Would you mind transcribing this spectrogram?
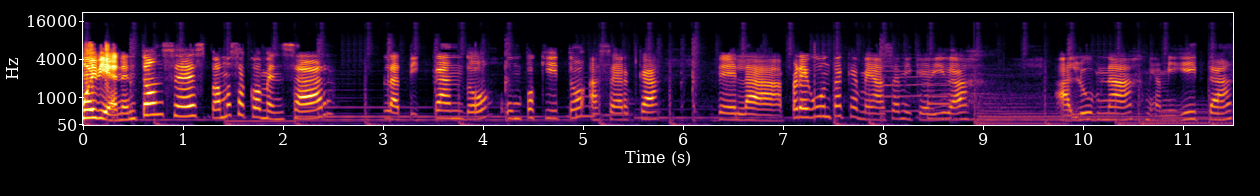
Muy bien, entonces vamos a comenzar platicando un poquito acerca de la pregunta que me hace mi querida alumna, mi amiguita.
